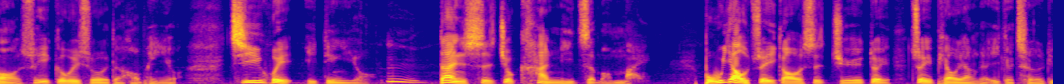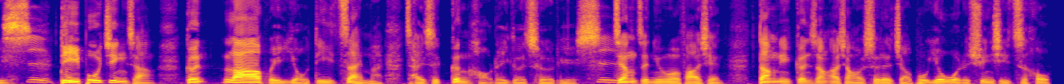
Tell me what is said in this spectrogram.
哦，所以各位所有的好朋友，机会一定有，嗯，但是就看你怎么买，不要追高是绝对最漂亮的一个策略。是。底部进场跟拉回有低再买才是更好的一个策略。是。这样子，你有没有发现，当你跟上阿翔老师的脚步，有我的讯息之后，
